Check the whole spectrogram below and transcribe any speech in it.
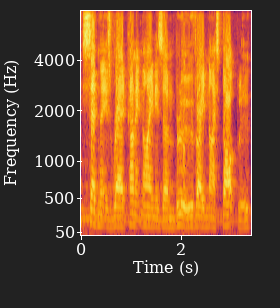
Sedna is red, Planet Nine is um, blue, very nice dark blue.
